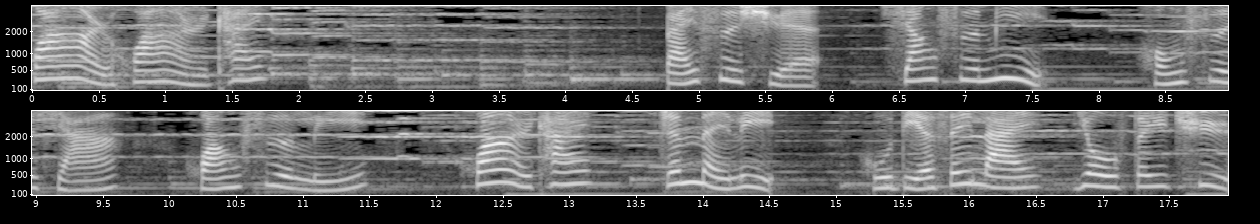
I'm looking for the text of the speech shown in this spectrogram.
花儿花儿开，白似雪，香似蜜，红似霞，黄似梨。花儿开，真美丽。蝴蝶飞来又飞去，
